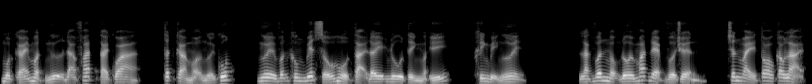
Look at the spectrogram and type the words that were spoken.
một cái mật ngữ đã phát tài qua, tất cả mọi người cút, ngươi vẫn không biết xấu hổ tại đây nhu tình mật ý, khinh bị ngươi. Lạc vân mộng đôi mắt đẹp vừa chuyển, chân mày to cao lại,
